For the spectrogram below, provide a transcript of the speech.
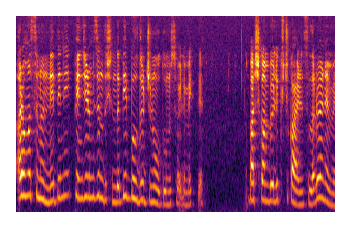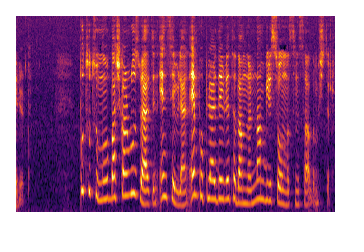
Aramasının nedeni penceremizin dışında bir bıldırcın olduğunu söylemekti. Başkan böyle küçük ayrıntılara önem verirdi. Bu tutumu Başkan Roosevelt'in en sevilen, en popüler devlet adamlarından birisi olmasını sağlamıştır.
